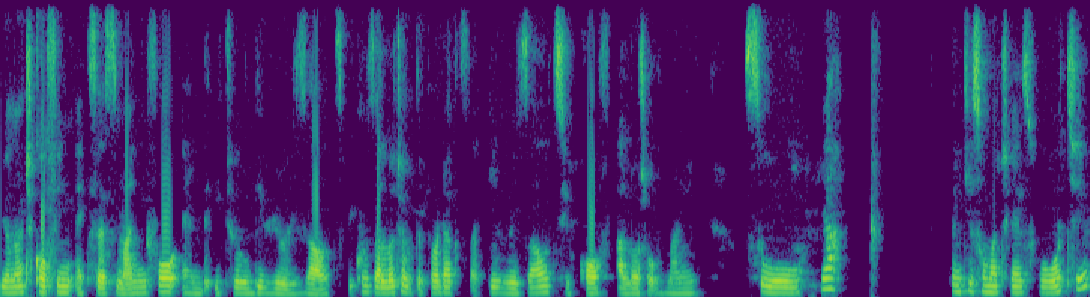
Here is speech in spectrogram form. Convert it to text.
you're not coughing excess money for and it will give you results. Because a lot of the products that give results you cough a lot of money. So yeah. Thank you so much guys for watching.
